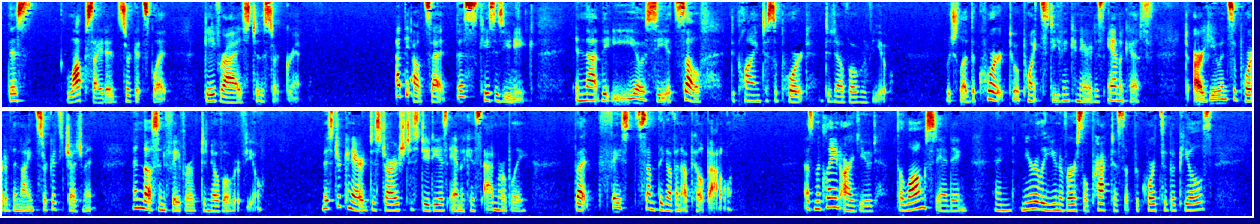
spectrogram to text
This lopsided circuit split gave rise to the cert grant. At the outset, this case is unique in that the EEOC itself declined to support de novo review, which led the court to appoint Stephen Kinnaird as amicus to argue in support of the Ninth Circuit's judgment and thus in favor of de novo review. Mr. Kinnaird discharged his duty as amicus admirably, but faced something of an uphill battle. As McLane argued, the long standing and nearly universal practice of the courts of appeals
